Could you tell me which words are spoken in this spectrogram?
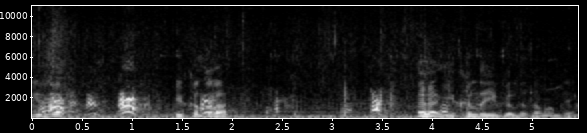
Girecek. Yıkıldı lan. yıkıldı yıkıldı tamam denk.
